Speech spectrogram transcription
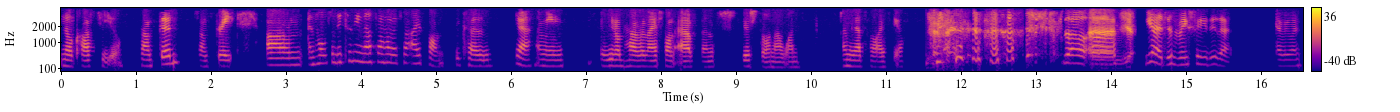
no cost to you. Sounds good. Sounds great. Um, and hopefully soon enough I'll have it for iPhones because yeah, I mean if you don't have an iPhone app, then you're still not one. I mean that's how I feel. so uh, and yeah, yeah, just make sure you do that, everyone.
